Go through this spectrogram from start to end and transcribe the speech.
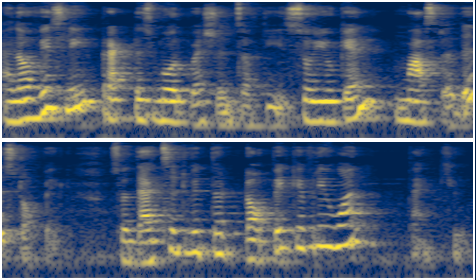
And obviously, practice more questions of these so you can master this topic. So that's it with the topic everyone. Thank you.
